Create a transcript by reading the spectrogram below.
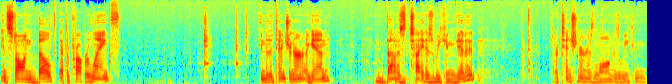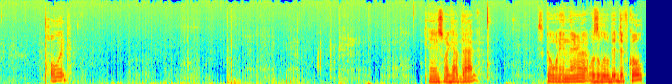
installing belt at the proper length into the tensioner again, about as tight as we can get it. Our tensioner as long as we can pull it. Okay, so I got that. It's going in there. That was a little bit difficult.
